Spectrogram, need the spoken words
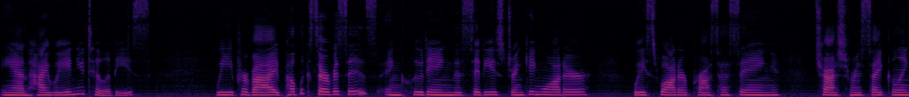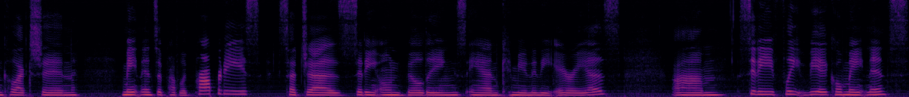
and highway and utilities. We provide public services, including the city's drinking water, wastewater processing, trash and recycling collection, maintenance of public properties, such as city owned buildings and community areas, um, city fleet vehicle maintenance,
